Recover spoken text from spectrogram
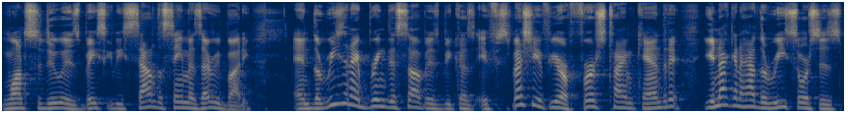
wants to do is basically sound the same as everybody. And the reason I bring this up is because if especially if you're a first time candidate, you're not going to have the resources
